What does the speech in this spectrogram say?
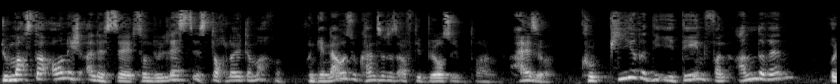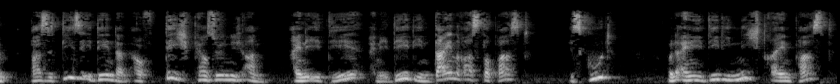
Du machst da auch nicht alles selbst, sondern du lässt es doch Leute machen. Und genauso kannst du das auf die Börse übertragen. Also, kopiere die Ideen von anderen und passe diese Ideen dann auf dich persönlich an. Eine Idee, eine Idee, die in dein Raster passt, ist gut. Und eine Idee, die nicht reinpasst,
